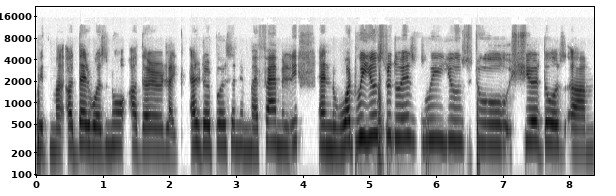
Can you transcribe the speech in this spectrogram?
with my uh, there was no other like elder person in my family. And what we used to do is we used to share those um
